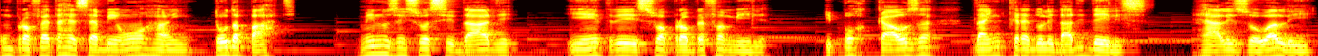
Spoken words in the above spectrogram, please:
Um profeta recebe honra em toda parte, menos em sua cidade e entre sua própria família. E por causa da incredulidade deles, realizou ali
